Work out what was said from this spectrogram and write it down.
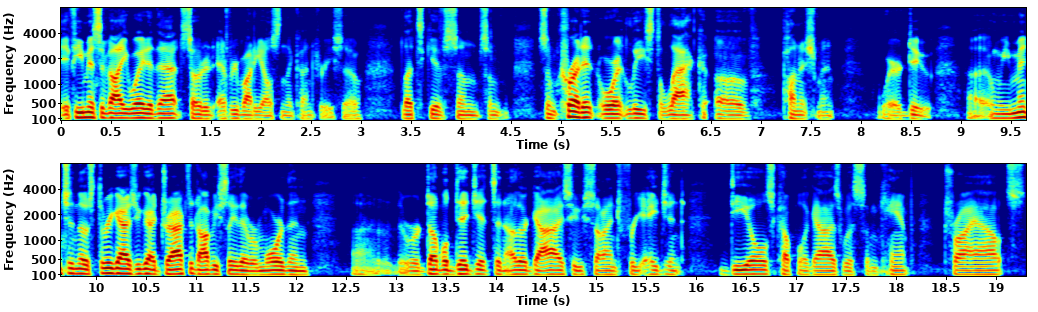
if he misevaluated that, so did everybody else in the country. So let's give some some some credit or at least lack of punishment where due. Uh, and we mentioned those three guys who got drafted. Obviously, there were more than uh, there were double digits and other guys who signed free agent deals. A couple of guys with some camp tryouts.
